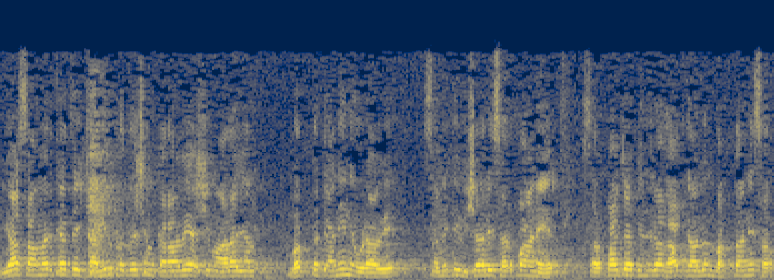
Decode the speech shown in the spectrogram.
या सामर्थ्याचे जाहीर प्रदर्शन करावे अशी महाराजांना भक्त त्याने निवडावे. समिती विषारी सर्प आणेल सर्पाच्या पिंजऱ्यात हात घालून भक्तांनी सर्प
